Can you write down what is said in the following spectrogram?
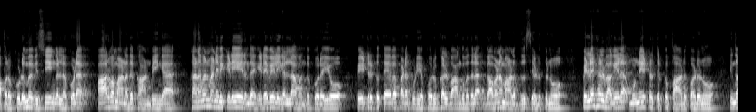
அப்புறம் குடும்ப விஷயங்களில் கூட ஆர்வமானது காண்பீங்க. கணவன் மனைவிக்கிடையே இருந்த இடைவெளிகள்லாம் வந்து குறையும். வீட்டிற்கு தேவைப்படக்கூடிய பொருட்கள் வாங்குவதில் கவனமானது செலுத்தணும். பிள்ளைகள் வகையில் முன்னேற்றத்திற்கு பாடுபடணும். இந்த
